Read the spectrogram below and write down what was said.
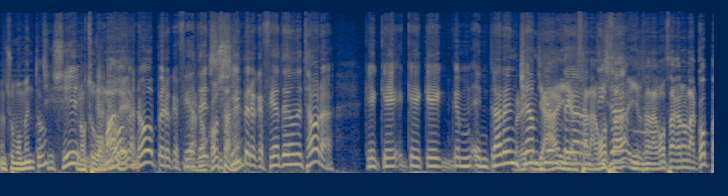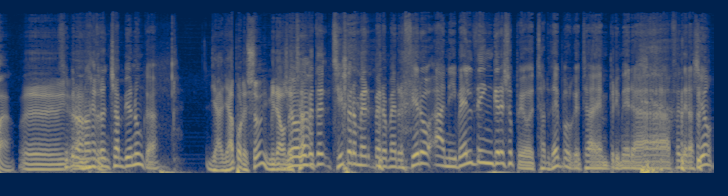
en su momento? Sí, sí. No estuvo mal, ¿eh? No, pero que fíjate, sí, ¿eh? pero que fíjate dónde está ahora. Que, que, que, que entrar en Champions y, el Zaragoza, y el Zaragoza ganó la Copa. Eh, sí, pero no entró en Champions nunca. Ya, ya, por eso. Y mira dónde está. sí, pero me, pero me refiero a nivel de ingresos, peor es tarde porque está en primera federación.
